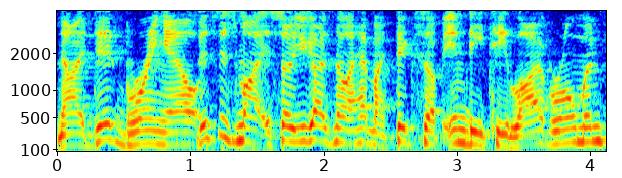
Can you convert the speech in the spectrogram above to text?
Now, I did bring out, this is my, so you guys know I have my Fix Up MDT Live Roman.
